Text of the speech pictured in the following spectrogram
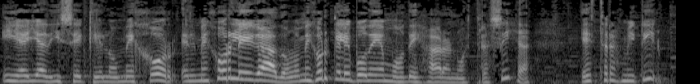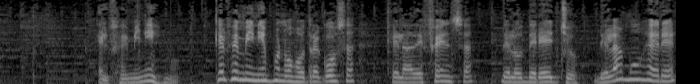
Y ella dice que lo mejor, el mejor legado, lo mejor que le podemos dejar a nuestras hijas es transmitir el feminismo. Que el feminismo no es otra cosa que la defensa de los derechos de las mujeres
